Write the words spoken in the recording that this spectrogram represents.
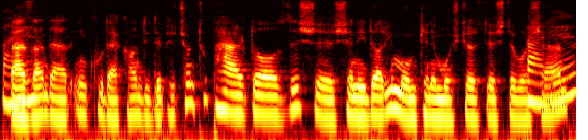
بله. بعضا در این کودکان دیده بشه چون تو پردازش شنیداری ممکنه مشکلات داشته باشن بله.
